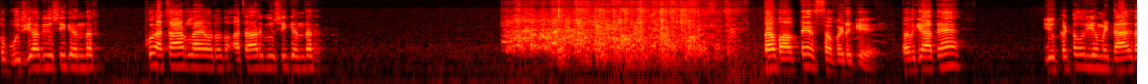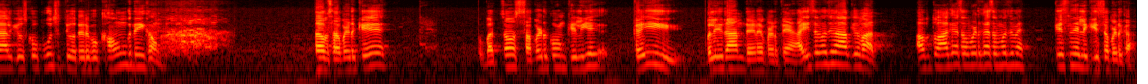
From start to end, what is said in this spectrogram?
तो भुजिया भी उसी के अंदर। कोई अचार लाया होता तो अचार भी उसी के अंदर। तब आते हैं सबड़ के। तब क्या आते हैं? ये कटोरियों में डाल डाल के उसको पूछते हो, तेरे को खाऊँगा नहीं खाऊँगा? तब सबड़ के तो बच्चों, सबड़कों के लिए कई बलिदान देने पड़ते हैं। आई समझ में आपकी बात? अब तो आ गया सबड़ का, समझ में? किसने लिखी सबड़ का?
